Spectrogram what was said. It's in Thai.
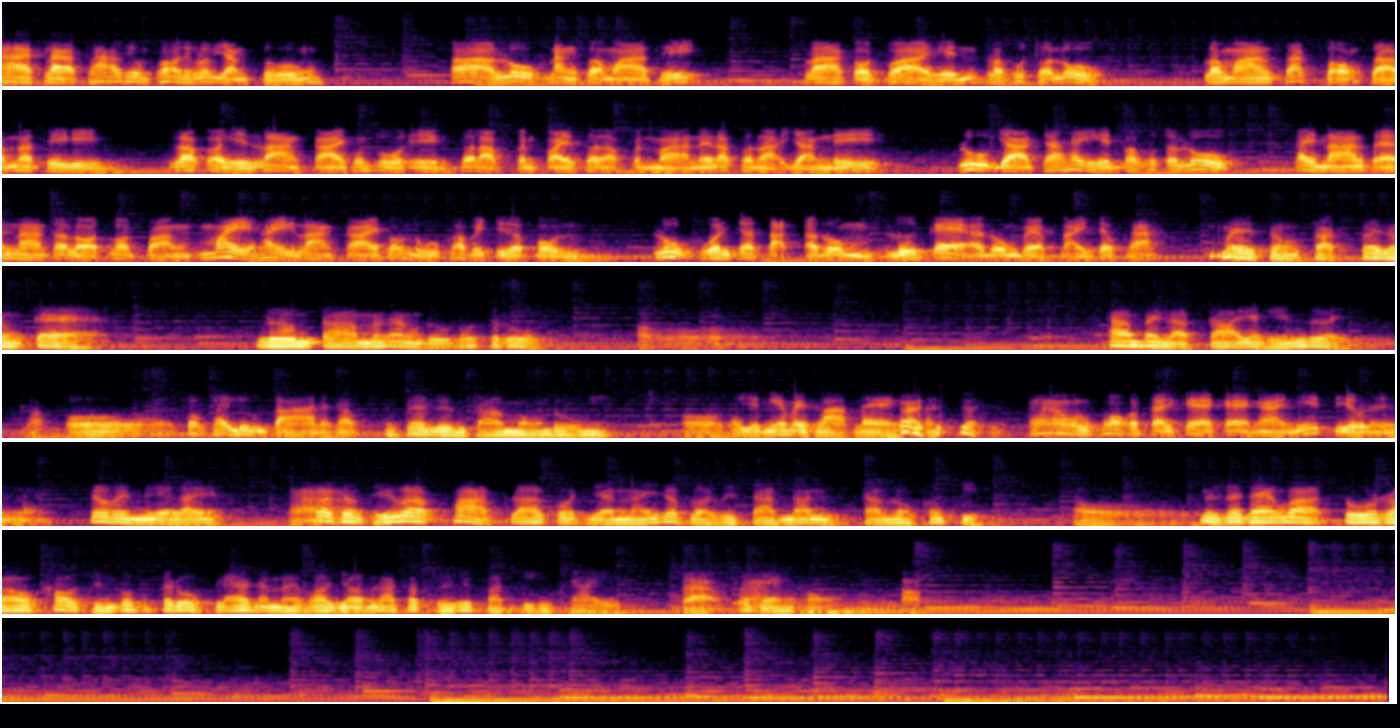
อากราบเท้าที่หลวงพ่อถึงรับอย่างสูงอ่าลูกนั่งสมาธิ ปรากฏว่าเห็นพระพุทธรูปประมาณสักสองสามนาที แล้วก็เห็นร่างกายของตัวเองสลับกันไปสลับกันมาในลักษณะอย่างนี้ ลูกอยากจะให้เห็นพระพุทธรูปให้นานแสนนานตลอดรอดฝั่งไม่ให้ร่างกายของหนูเข้าไปเจือปน ลูกควรจะตัดอารมณ์ หรือแก้อารมณ์แบบไหนเจ้าคะ ไม่ต้องตัดไม่ต้องแก้ ลืมตามานั่งดูพระพุทธรูป ถ้าไม่หลับตายังเห็นเรื่อยครับโอ้ต้องใช้ลืมตานะครับไม่ใช่ลืมตามองดูนี่อ๋อถ้าอย่างนี้ไม่พลาดแน่นะอ้าวหลวงพ่อก็ใจแก้แก้ง่ายนิดเดียวนั่นเองนะก็ไม่มีอะไรอ่าก็ต้องถือว่าภาพปรากฏอย่างไหนก็ปล่อยไปตามนั้นตามลงของจิตโอ้นั่นแสดงว่าตัวเราเข้าถึงพระพุทธรูปแล้วนั่นหมายความว่ายอมรับก็ถือด้วยความจริงใจครับแสดงออกครับ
